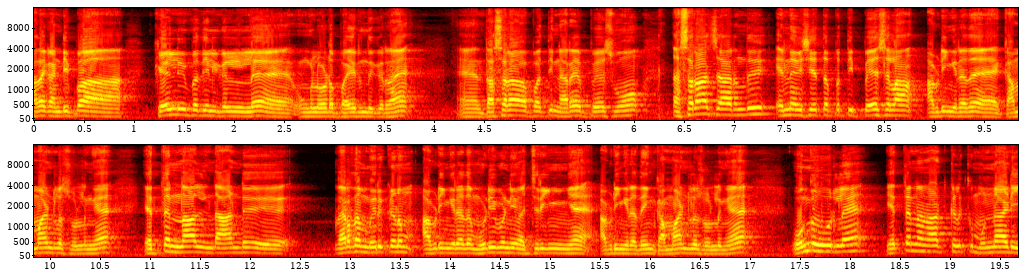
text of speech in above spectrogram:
அதை கண்டிப்பாக கேள்வி பதில்களில் உங்களோட பகிர்ந்துக்கிறேன். தசராவை பற்றி நிறைய பேசுவோம். தசரா சார்ந்து என்ன விஷயத்தை பற்றி பேசலாம் அப்படிங்கிறத கமாண்டில் சொல்லுங்கள் எத்தனை நாள் இந்த ஆண்டு விரதம் இருக்கணும் அப்படிங்கிறத முடிவு பண்ணி வச்சுருக்கீங்க அப்படிங்கிறதையும் கமாண்டில் சொல்லுங்கள் உங்கள் ஊரில் எத்தனை நாட்களுக்கு முன்னாடி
